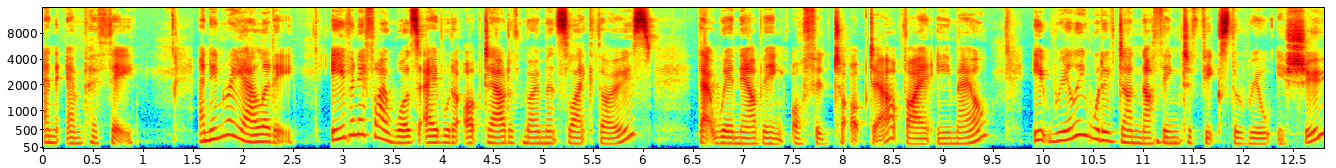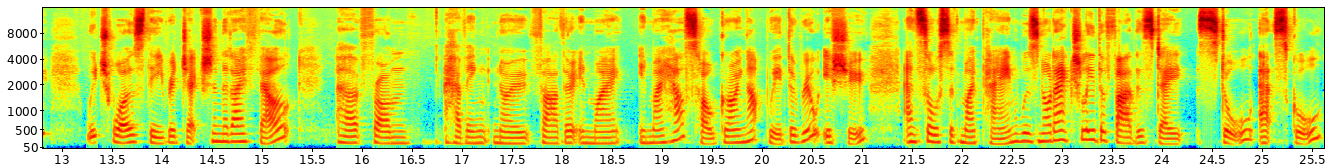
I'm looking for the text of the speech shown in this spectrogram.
and empathy. And in reality, even if I was able to opt out of moments like those, that we're now being offered to opt out via email, it really would have done nothing to fix the real issue, which was the rejection that I felt uh, from having no father in my in my household growing up with. The real issue and source of my pain was not actually the father's day stall at school.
